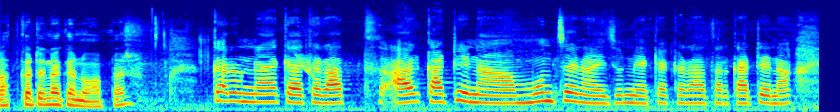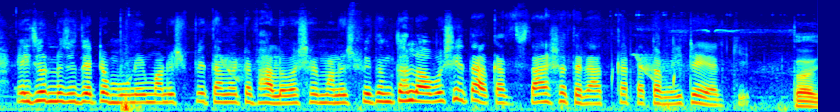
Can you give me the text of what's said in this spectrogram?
রাত কাটে না কেন আপনার? কারণ না একা একা রাত আর কাটে না মন চায় না এই জন্য একা একা রাত আর কাটে না। এই জন্য যদি একটা মনের মানুষ পেতাম একটা ভালোবাসার মানুষ পেতাম তাহলে অবশ্যই তার কাছে তার সাথে রাত কাটাতাম এটাই আর কি। তাই?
